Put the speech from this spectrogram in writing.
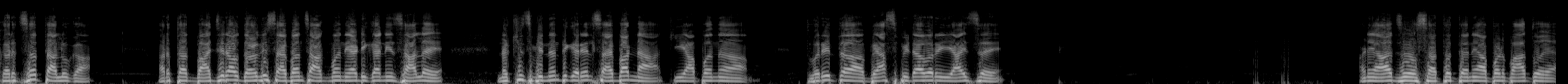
कर्जत तालुका. अर्थात बाजीराव दळवी साहेबांचं आगमन या ठिकाणी झालंय. नक्कीच विनंती करेल साहेबांना की आपण त्वरित व्यासपीठावर यायचंय. आणि आज सातत्याने आपण पाहतोय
